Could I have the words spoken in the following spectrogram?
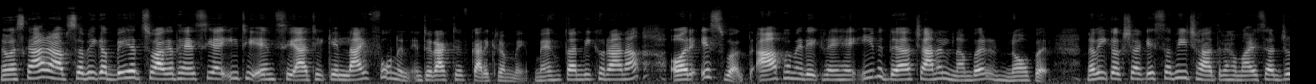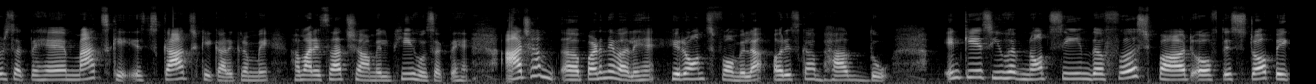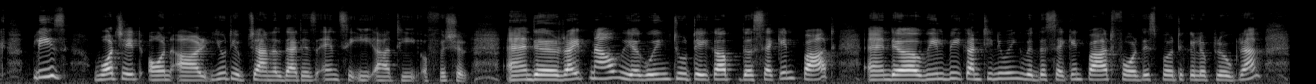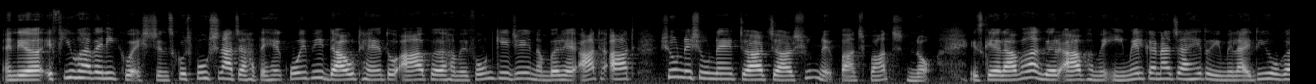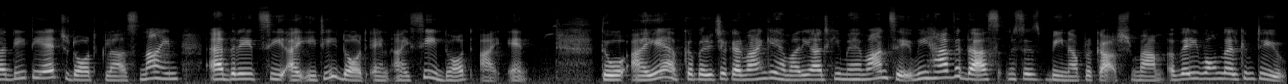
नमस्कार आप सभी का बेहद स्वागत है C I T N C R T के लाइव फ़ोन इन इंटरैक्टिव कार्यक्रम में। मैं हूँ तन्वी खुराना और इस वक्त आप हमें देख रहे हैं ई विद्या चैनल नंबर नौ पर। नवी कक्षा के सभी छात्र हमारे साथ जुड़ सकते हैं मैथ्स के इस काज के कार्यक्रम में हमारे साथ शामिल भी हो सकते हैं। आज हम पढ़ने वाले हैं हिरॉन्स फॉर्मूला और इसका भाग दो। In case you have not seen the first part of this topic, please watch it on our YouTube channel that is NCERT official. And uh, right now we are going to take up the second part and uh, we'll be continuing with the second part for this particular program. And uh, if you have any questions, कुछ पूछना चाहते हैं कोई भी doubt है तो आप uh, हमें फ़ोन कीजिए नंबर है आठ आठ शून्य शून्य चार चार शून्य पाँच पाँच नौ इसके अलावा अगर आप हमें ईमेल करना चाहें तो ईमेल आईडी होगा डी एन तो आइए आपका परिचय करवाएँगे हमारी आज की मेहमान से। We have with Mrs Bina Prakash ma'am a very warm welcome to you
